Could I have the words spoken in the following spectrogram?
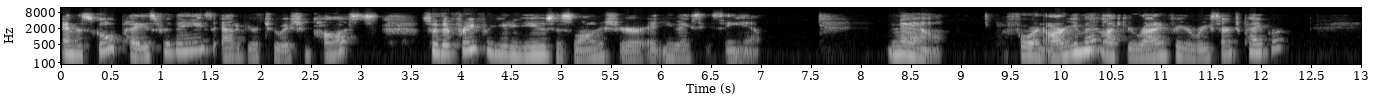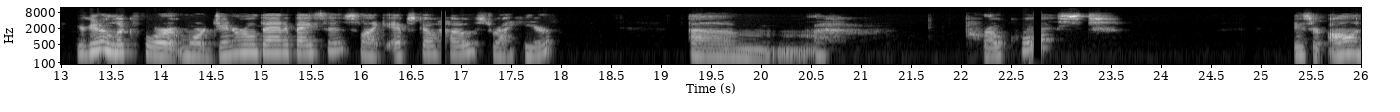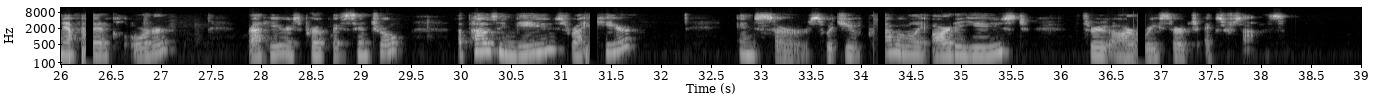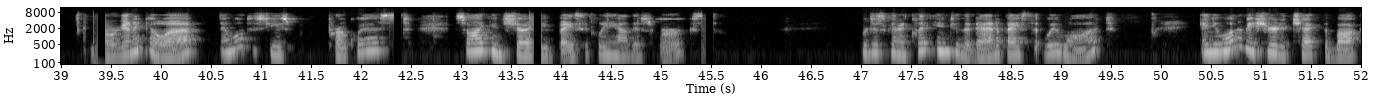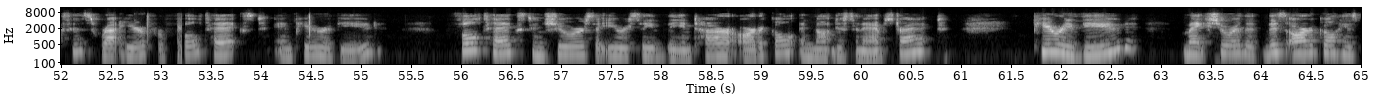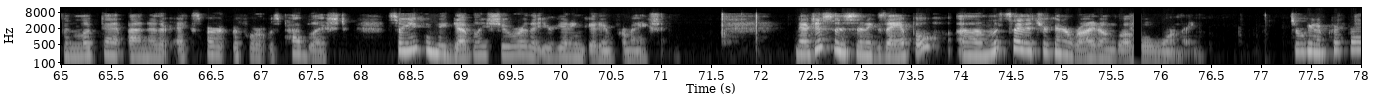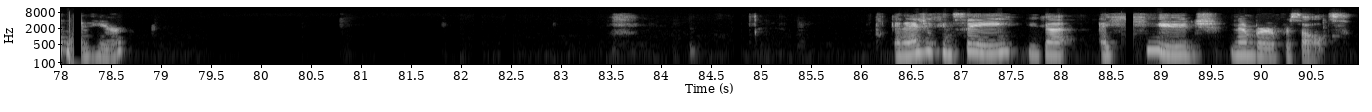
And the school pays for these out of your tuition costs, so they're free for you to use as long as you're at UACCM. Now, for an argument like you're writing for your research paper, you're going to look for more general databases like EBSCOhost right here. Um, ProQuest. These are all in alphabetical order. Right here is ProQuest Central. Opposing Views right here. And SIRS, which you've probably already used through our research exercise. Now we're going to go up and we'll just use ProQuest. So I can show you basically how this works. We're just going to click into the database that we want. And you want to be sure to check the boxes right here for full text and peer reviewed. Full text ensures that you receive the entire article and not just an abstract. Peer reviewed makes sure that this article has been looked at by another expert before it was published. So you can be doubly sure that you're getting good information. Now, just as an example, um, let's say that you're going to write on global warming. So we're going to put that in here. And as you can see, you got a huge number of results,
